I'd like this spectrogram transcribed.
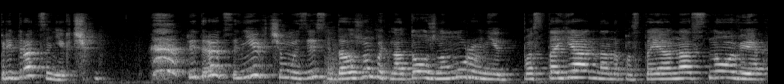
придраться не к чему. Придраться не к чему, здесь должно быть на должном уровне, постоянно, на постоянной основе,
